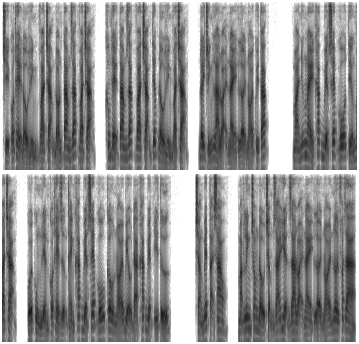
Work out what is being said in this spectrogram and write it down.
chỉ có thể đầu hình va chạm đón tam giác va chạm, không thể tam giác va chạm tiếp đầu hình va chạm, đây chính là loại này lời nói quy tắc mà những này khác biệt xếp gỗ tiếng va chạm, cuối cùng liền có thể dựng thành khác biệt xếp gỗ câu nói biểu đạt khác biệt ý tứ. Chẳng biết tại sao, mạc linh trong đầu chậm rãi hiện ra loại này lời nói nơi phát ra,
